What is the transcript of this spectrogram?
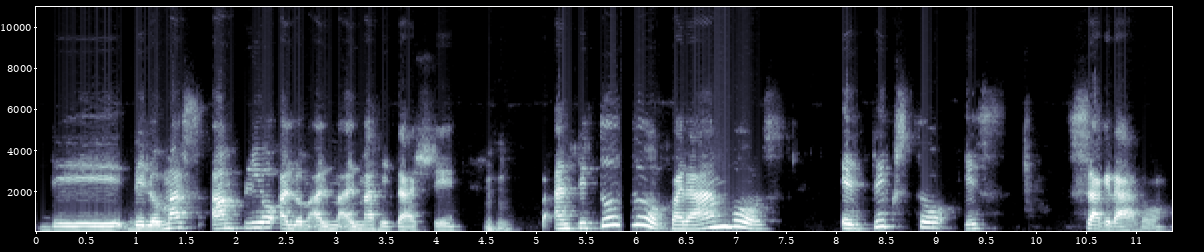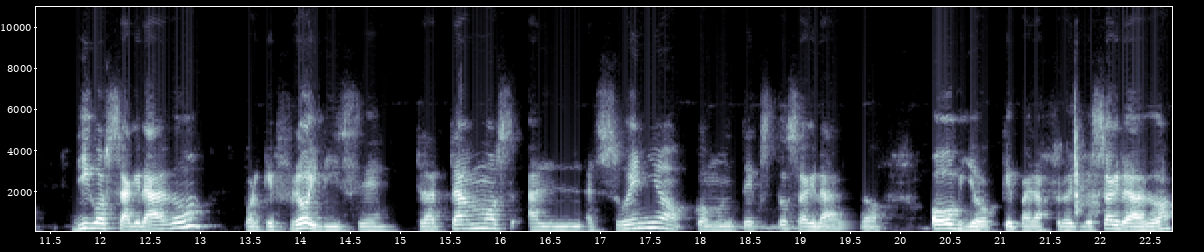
de, lo más amplio al, más detalle. Ante todo, para ambos, el texto es sagrado. Digo sagrado porque Freud dice, tratamos al, al, sueño como un texto sagrado. Obvio que para Freud lo sagrado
